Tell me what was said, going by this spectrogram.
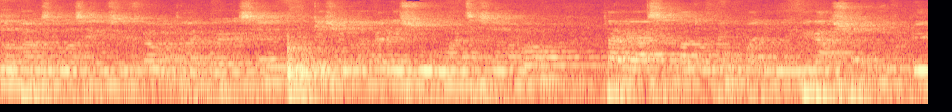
nous avons M. Frère, on travaille pour RSF. Question de sur encore. Assez pas trouvé pour parler de l'opération de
